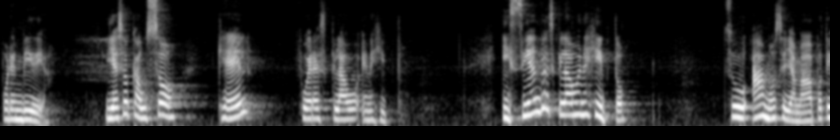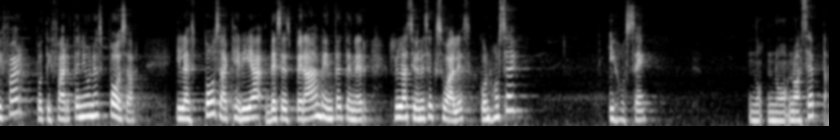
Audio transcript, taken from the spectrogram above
por envidia. Y eso causó que él fuera esclavo en Egipto. Y siendo esclavo en Egipto, su amo se llamaba Potifar. Potifar tenía una esposa y la esposa quería desesperadamente tener relaciones sexuales con José. Y José no, no, acepta,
